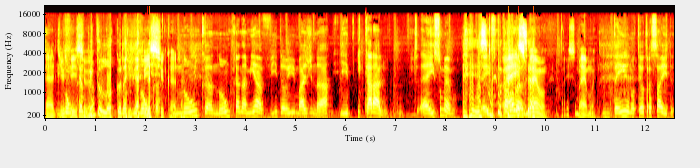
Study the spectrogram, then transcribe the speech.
É difícil, É muito louco, né? Difícil, cara. Nunca, nunca na minha vida eu ia imaginar. E, e caralho, é isso mesmo. É isso, é isso, tá é isso mesmo. É isso mesmo. Não tem, não tem outra saída.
